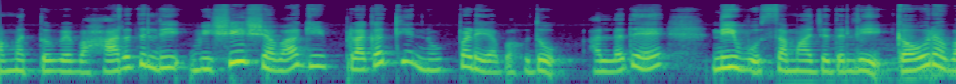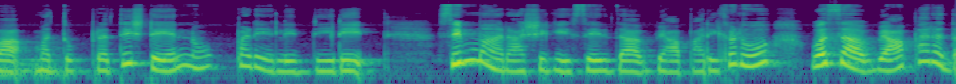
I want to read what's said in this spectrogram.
ಮತ್ತು ವ್ಯವಹಾರದಲ್ಲಿ ವಿಶೇಷವಾಗಿ ಪ್ರಗತಿಯನ್ನು ಪಡೆಯಬಹುದು. ಅಲ್ಲದೆ ನೀವು ಸಮಾಜದಲ್ಲಿ ಗೌರವ ಮತ್ತು ಪ್ರತಿಷ್ಠೆಯನ್ನು ಪಡೆಯಲಿದ್ದೀರಿ. ಸಿಂಹ ರಾಶಿಗೆ ಸೇರಿದ ವ್ಯಾಪಾರಿಗಳು ಹೊಸ ವ್ಯಾಪಾರದ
